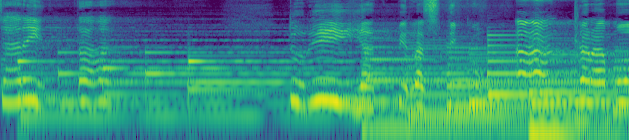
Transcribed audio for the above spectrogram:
carita duriat pilas tikung angkaramu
